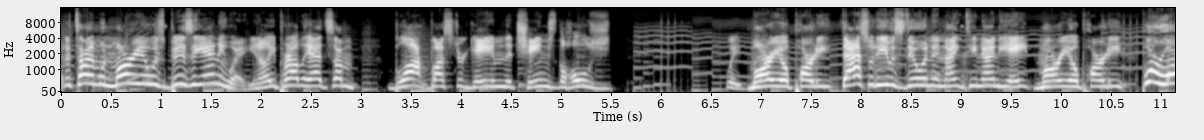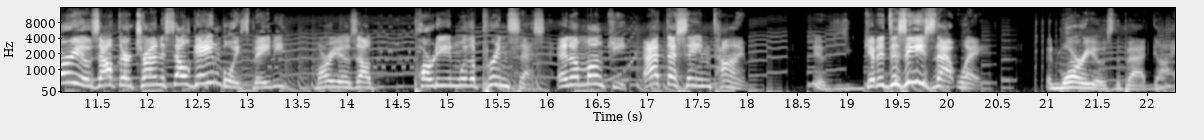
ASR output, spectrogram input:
at a time when Mario was busy anyway. You know, he probably had some blockbuster game that changed the whole Wait, Mario Party? That's what he was doing in 1998? Mario Party? Poor Wario's out there trying to sell Game Boys, baby. Mario's out partying with a princess and a monkey at the same time. You get a disease that way. And Wario's the bad guy.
